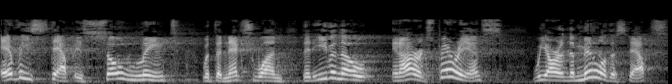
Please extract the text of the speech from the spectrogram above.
every step is so linked with the next one that even though in our experience we are in the middle of the steps,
